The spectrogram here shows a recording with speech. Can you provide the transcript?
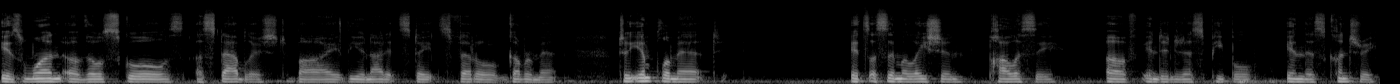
is one of those schools established by the United States federal government to implement its assimilation policy of indigenous people in this country.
